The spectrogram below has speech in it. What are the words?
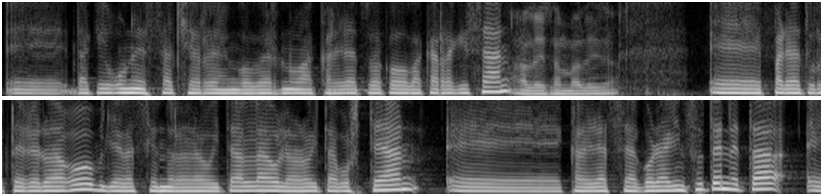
e, dakigunez Zatxerren gobernua kaleratutako bakarrak izan. Ala izan balira. E, pareat urte geroago, bila batzion dela larogeita lau, larogeita bostean, e, kaleratzea gora egin zuten, eta e,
